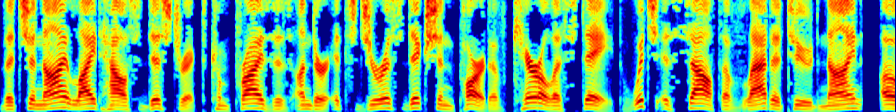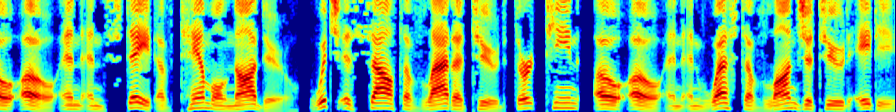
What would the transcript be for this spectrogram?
the Chennai Lighthouse District comprises under its jurisdiction part of Kerala state which is south of latitude 900 N and state of Tamil Nadu, which is south of latitude 1300 N and west of longitude 80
